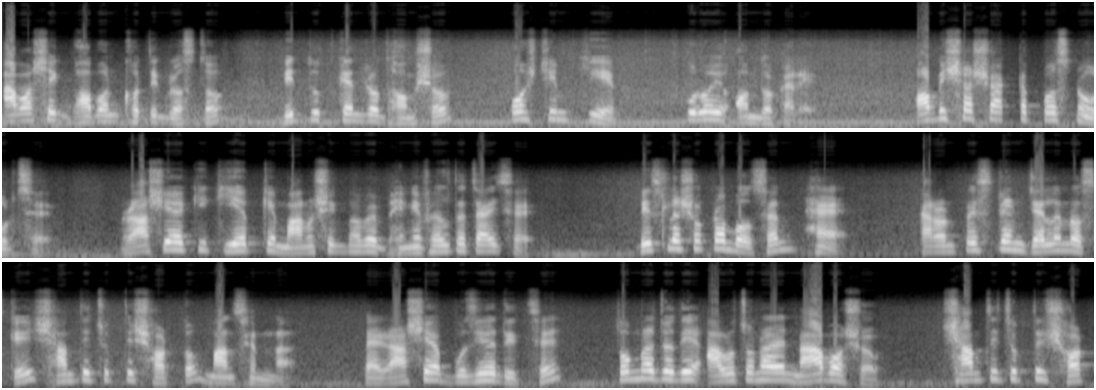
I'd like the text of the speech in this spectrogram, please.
আবাসিক ভবন ক্ষতিগ্রস্ত, বিদ্যুৎ কেন্দ্র ধ্বংস, পশ্চিম কিয়েভ পুরোই অন্ধকারে। অবিশ্বাস্য একটা প্রশ্ন উঠছে, রাশিয়া কি কিয়েভকে মানসিকভাবে ভেঙে ফেলতে চাইছে? বিশ্লেষকরা বলছেন হ্যাঁ কারণ প্রেসিডেন্ট জেলেনস্কি শান্তি চুক্তির শর্ত মানছেন না। তাই রাশিয়া বুঝিয়ে দিচ্ছে, তোমরা যদি আলোচনায় না বসো, শান্তি চুক্তির শর্ত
